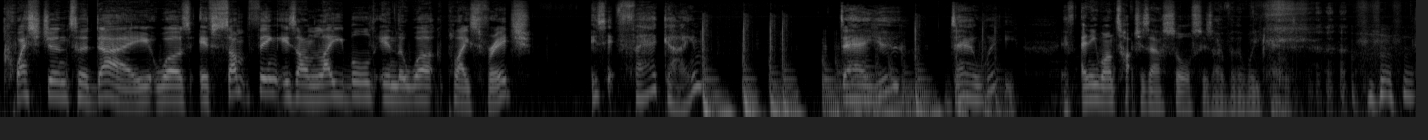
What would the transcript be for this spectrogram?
question today was if something is unlabeled in the workplace fridge, is it fair game? Dare you? Dare we? If anyone touches our sauces over the weekend.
